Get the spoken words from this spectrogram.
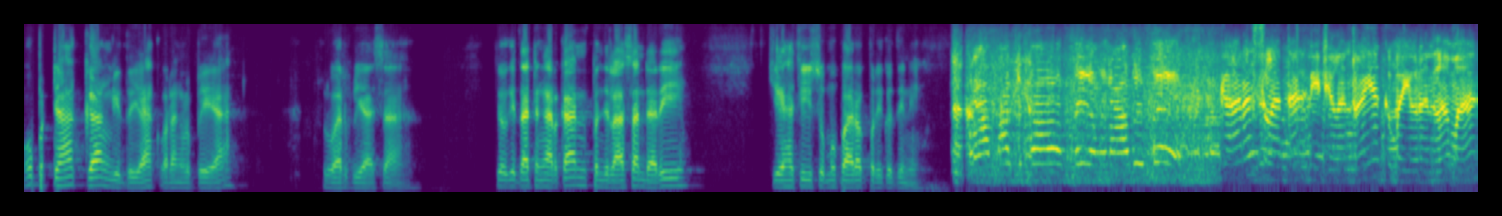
Oh pedagang gitu ya, kurang lebih ya. Luar biasa. Yuk kita dengarkan penjelasan dari Kiai Haji Yusuf Mubarak berikut ini. Ke arah selatan di Jalan Raya Kebayoran Lama,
